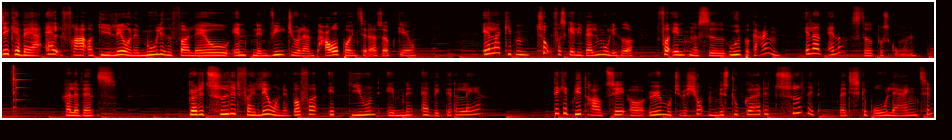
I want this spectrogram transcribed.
Det kan være alt fra at give eleverne mulighed for at lave enten en video eller en powerpoint til deres opgave, eller give dem to forskellige valgmuligheder for enten at sidde ude på gangen eller et andet sted på skolen. Relevans. Gør det tydeligt for eleverne, hvorfor et givet emne er vigtigt at lære. Det kan bidrage til at øge motivationen, hvis du gør det tydeligt, hvad de skal bruge læringen til.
